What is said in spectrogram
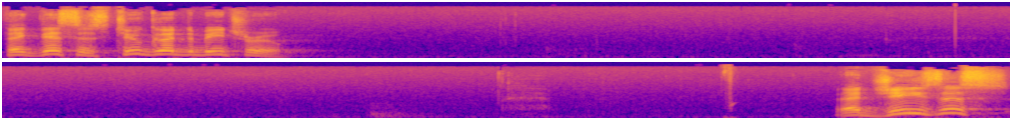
think this is too good to be true. That Jesus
